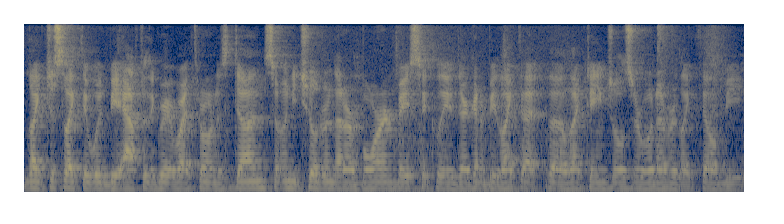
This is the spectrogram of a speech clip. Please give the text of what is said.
like just like they would be after the Great White Throne is done? So any children that are born, basically, they're going to be like that, the elect angels or whatever. Like they'll be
